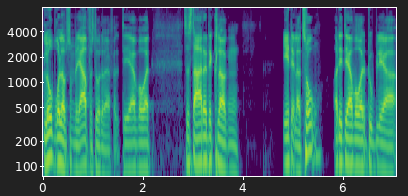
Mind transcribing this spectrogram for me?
globryllup, som jeg har forstået det i hvert fald, det er, hvor at, så starter det klokken et eller to, og det er der, hvor du bliver,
